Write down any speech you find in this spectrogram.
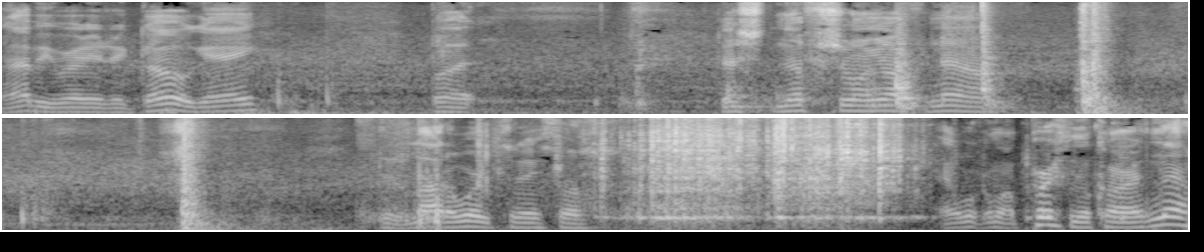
I'll be ready to go, gang. But that's enough showing off now. Did a lot of work today, so I work on my personal cars now.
